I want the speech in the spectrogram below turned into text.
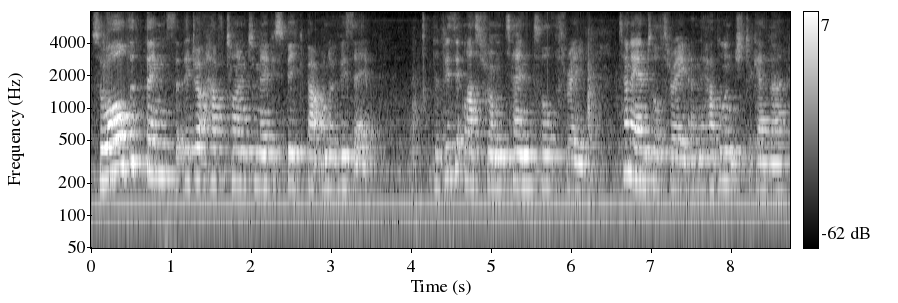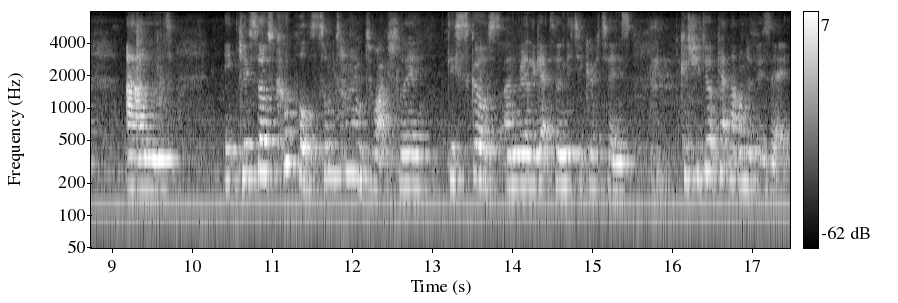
So all the things that they don't have time to maybe speak about on a visit, the visit lasts from 10 till 3, 10 a.m. till 3, and they have lunch together. And it gives those couples some time to actually discuss and really get to the nitty gritties because you don't get that on a visit.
